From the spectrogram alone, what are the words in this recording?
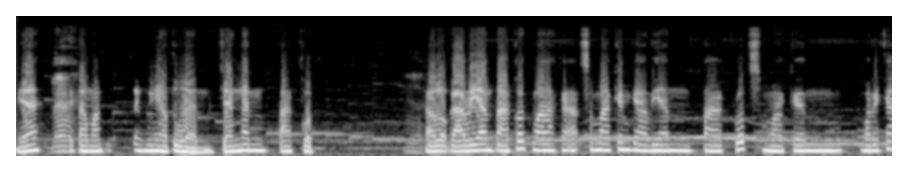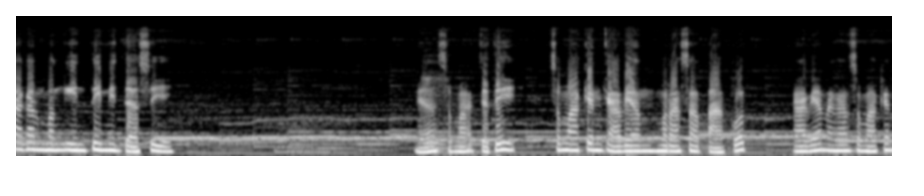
ya. Nah. Kita masing-masing punya Tuhan. Jangan takut. Kalau kalian takut malah ka- semakin kalian takut semakin mereka akan mengintimidasi ya Iya. sema- jadi semakin kalian merasa takut kalian akan semakin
